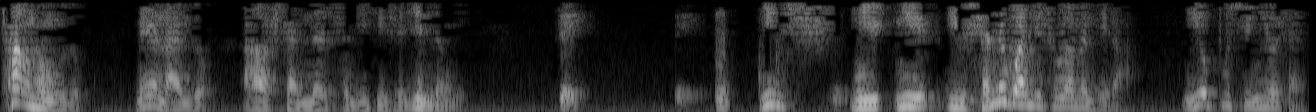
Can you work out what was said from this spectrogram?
畅通无阻，没人拦阻。然后神的神迹启示印证你，对，对，嗯，你你你与神的关系出了问题了，你又不寻求神，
